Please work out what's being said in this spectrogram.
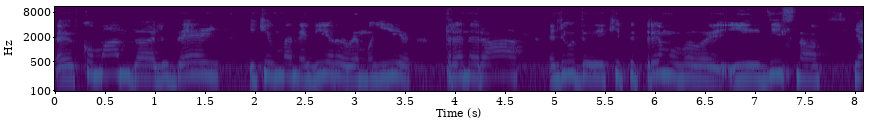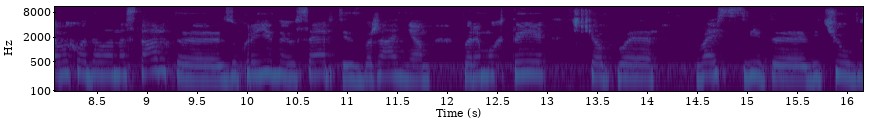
е, команда людей, які в мене вірили, мої тренера, люди, які підтримували. І дійсно, я виходила на старт е, з Україною в серці, з бажанням перемогти, щоб е, весь світ е, відчув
